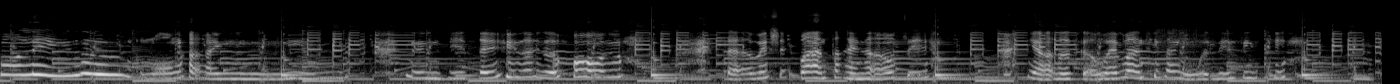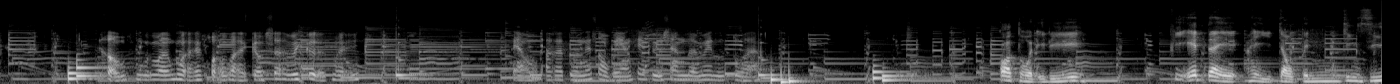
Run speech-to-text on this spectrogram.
พ่อลิงร้องไห้หนึ่งดีใจที่ได้เจอพ่อ แต่ไม่ใช่บ้านใต้นาวสิอยากกลับไว้บ้านที่ตั้งอยู่บนดินจริงๆคำพูดมากมายความหมายกับชาติไม่เกิดไหมแต่ปากการ์ตูนได้ส่งไปยังเทพฟิวชั่นโดยไม่รู้ตัว ก็โทษอีดี พี่เอสได้ให้เจ้าเป็นจริงซี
